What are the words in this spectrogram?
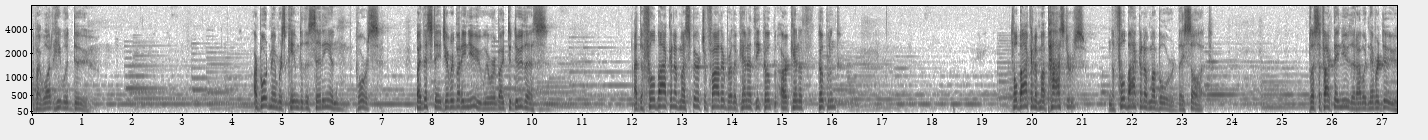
about what He would do. Our board members came to the city, and of course, by this stage, everybody knew we were about to do this. I had the full backing of my spiritual father, Brother Kenneth, e. Cop- or Kenneth Copeland, full backing of my pastors, and the full backing of my board. They saw it. Plus the fact they knew that I would never do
